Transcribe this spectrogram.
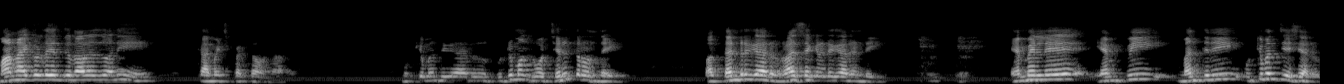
మా నాయకుడి దగ్గర ఎందుకు రాలేదు అని కామెంట్స్ పెడతా ఉన్నారు. ముఖ్యమంత్రి గారు కుటుంబంకి ఒక చరిత్ర ఉంది. వాళ్ళ తండ్రి గారు రాజశేఖర రెడ్డి గారు అండి ఎమ్మెల్యే ఎంపీ మంత్రి ముఖ్యమంత్రి చేశారు.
